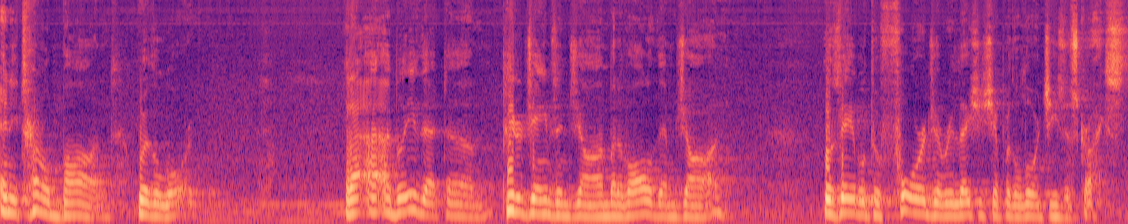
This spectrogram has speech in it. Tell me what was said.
an eternal bond with the Lord. And I, I believe that um, Peter, James, and John, but of all of them, John, was able to forge a relationship with the Lord Jesus Christ.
